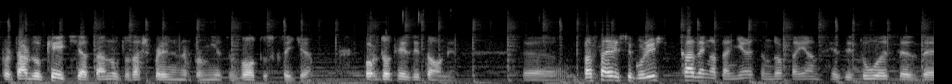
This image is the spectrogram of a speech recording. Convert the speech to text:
Për të ardhur keq që ata nuk do ta shprehnin nëpërmjet votës këtë gjë, por do të hezitonin. Ë, pastaj sigurisht ka dhe nga ta njerëz që ndoshta janë hezituese dhe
